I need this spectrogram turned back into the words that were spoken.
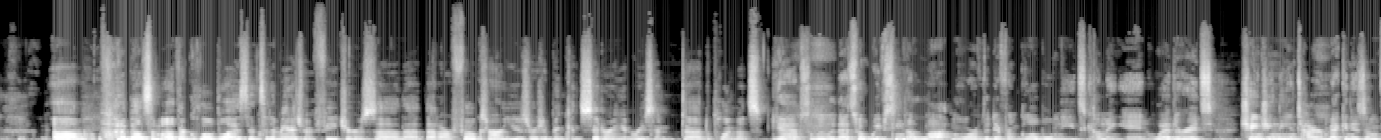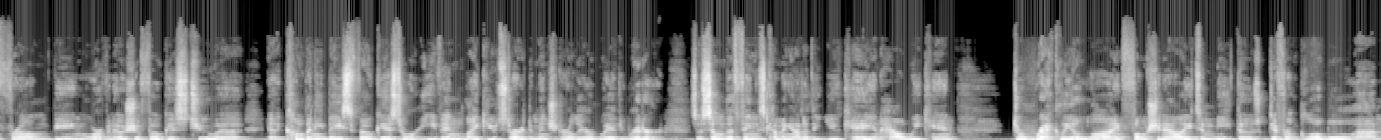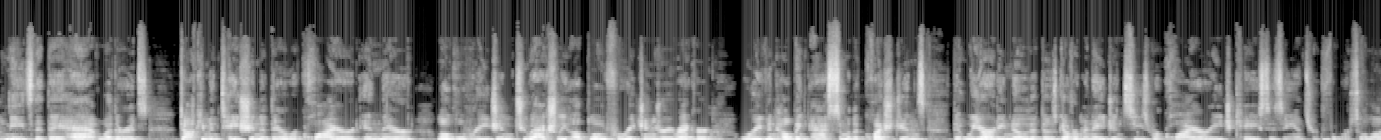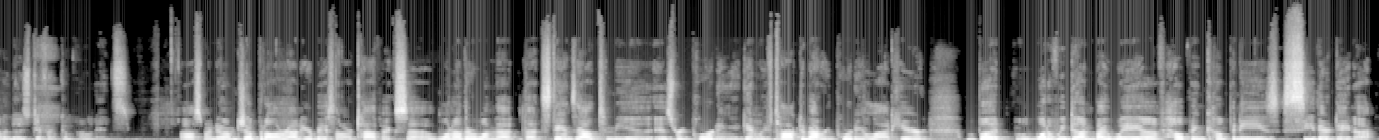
Um, what about some other globalized incident management features uh, that, that our folks or our users have been considering in recent uh, deployments? Yeah, absolutely. That's what we've seen a lot more of the different global needs coming in, whether it's changing the entire mechanism from being more of an OSHA focus to a, a company based focus, or even like you started to mention earlier with RIDDOR. So, some of the things coming out of the UK and how we can directly align functionality to meet those different global um, needs that they have, whether it's documentation that they're required in their local region to actually upload for each injury record, or even helping ask some of the questions that we already know that those government agencies require each case is answered for. So, a lot of those different components. Awesome. I know I'm jumping all around here based on our topics. Uh, one other one that, that stands out to me is, is reporting. Again, we've mm-hmm. talked about reporting a lot here, but what have we done by way of helping companies see their data?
